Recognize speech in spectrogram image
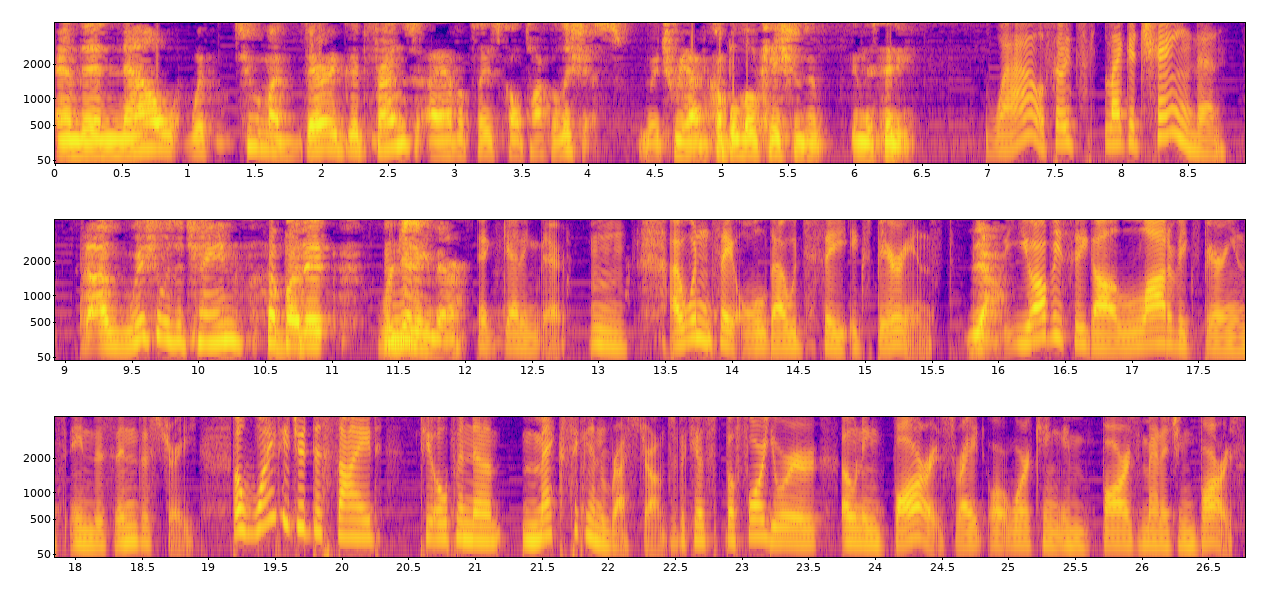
and then now with two of my very good friends, I have a place called Tacolicious, which we have a couple locations in the city. Wow. So it's like a chain then. I wish it was a chain, but it we're mm. getting there. Getting there. Mm. I wouldn't say old. I would just say experienced. Yeah. You obviously got a lot of experience in this industry. But why did you decide to open a Mexican restaurant? Because before you were owning bars, right, or working in bars, managing bars.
